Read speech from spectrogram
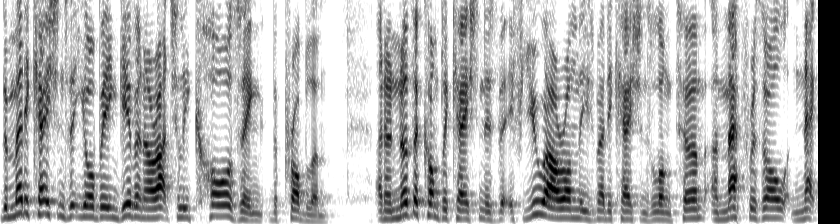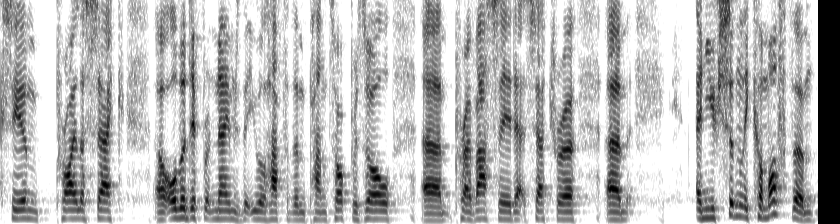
the medications that you're being given are actually causing the problem. And another complication is that if you are on these medications long term, omeprazole, Nexium, Prilosec, uh, all the different names that you will have for them, pantoprazole, um, Prevacid, etc., um, and you suddenly come off them,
